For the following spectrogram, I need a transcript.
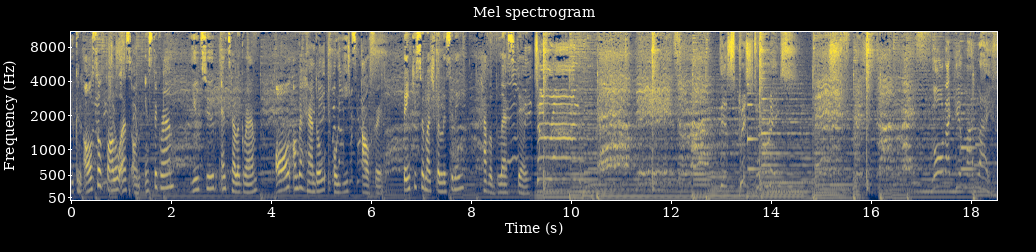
You can also follow us on Instagram, YouTube, and Telegram, all on the handle Oyeeks Alfred. Thank you so much for listening. Have a blessed day. To run, this Christian race. Lord, I give my life.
